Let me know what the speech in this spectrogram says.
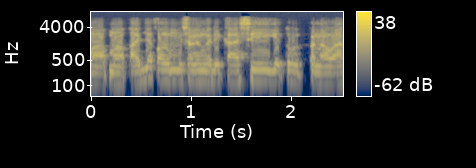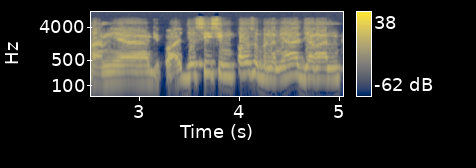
nggak maaf maaf aja kalau misalnya nggak dikasih gitu penawarannya gitu aja sih simpel sebenarnya jangan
